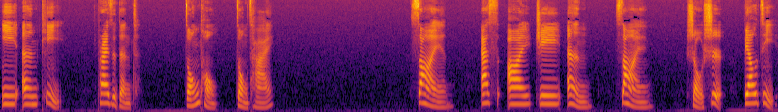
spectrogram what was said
E N T，President，总统、总裁。Sign，S I G N，Sign，手势、标记、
